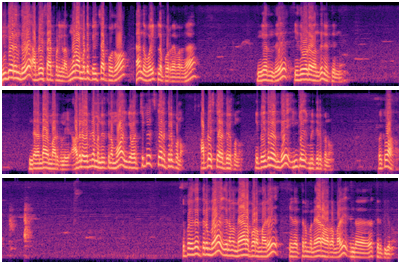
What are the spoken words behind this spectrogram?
இங்கேருந்து அப்படியே ஸ்டார்ட் பண்ணிக்கலாம். மூணா மட்டும் பிரிச்சா போதும். நான் இந்த ஒயிட்ல போடுறேன் பாருங்க. இங்கேருந்து இதோட வந்து நிறுத்திடணும். இந்த ரெண்டாவது மார்க்லேயே அதில் எப்படி நம்ம நிறுத்தினோமோ இங்கே வச்சுட்டு ஸ்கேலை திருப்பணும். அப்படியே ஸ்கேலை திருப்பணும். இப்போ இதுல இருந்து இப்படி திருப்பணும். ஓகேவா இப்போ இதை திரும்ப இது நம்ம மேலே போகிற மாதிரி இதை திரும்ப நேராக வர்ற மாதிரி இந்த இதை திருப்பிக்கணும்.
